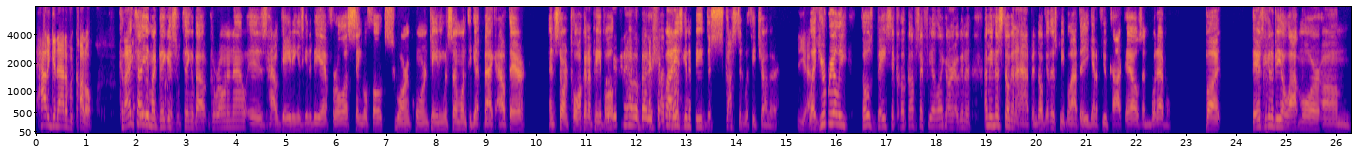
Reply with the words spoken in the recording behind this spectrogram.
how to get out of a cuddle. Can I tell you my biggest thing about Corona now is how dating is going to be after all us single folks who aren't quarantining with someone to get back out there and start talking to people. you're gonna have a better shot. than Everybody's going to be disgusted with each other. Yeah, Like you're really those basic hookups. I feel like are, are gonna. I mean, they're still gonna happen. Don't get there's people out there. You get a few cocktails and whatever, but there's gonna be a lot more um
